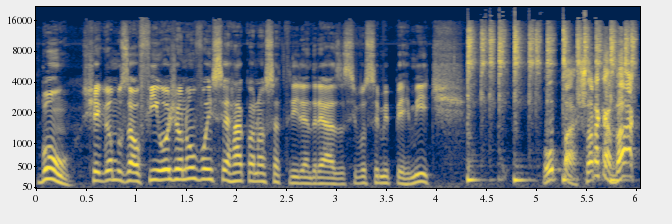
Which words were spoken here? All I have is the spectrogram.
Bom, chegamos ao fim. Hoje eu não vou encerrar com a nossa trilha, Andreasa, se você me permite. Opa, chora cavaco!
